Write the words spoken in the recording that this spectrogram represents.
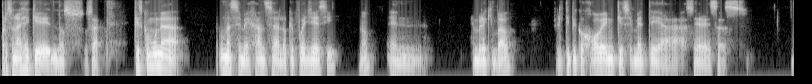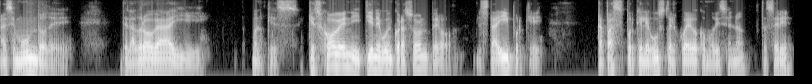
Personaje que nos, o sea, que es como una, una semejanza a lo que fue Jesse, ¿no? En, en Breaking Bad. El típico joven que se mete a hacer esas, a ese mundo de, de la droga y, bueno, que es, que es joven y tiene buen corazón, pero está ahí porque, capaz porque le gusta el juego, como dice, ¿no? Esta serie.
